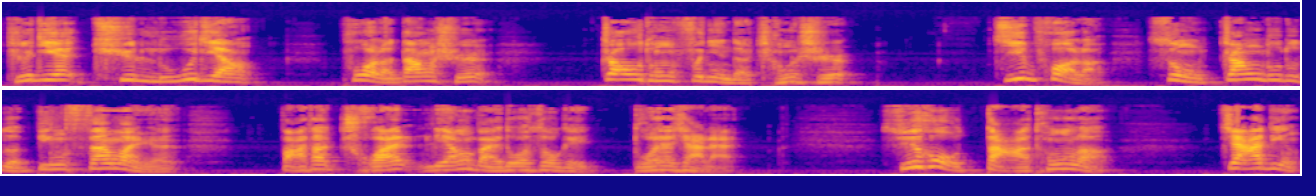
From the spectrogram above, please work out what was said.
直接驱庐江，破了当时昭通附近的城池，击破了宋张都督的兵三万人，把他船两百多艘给夺下下来。随后打通了。嘉定、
